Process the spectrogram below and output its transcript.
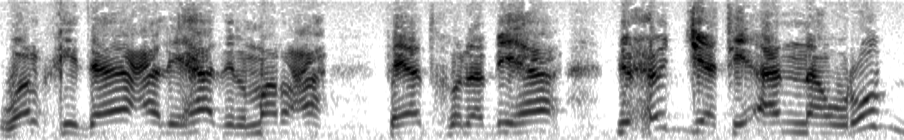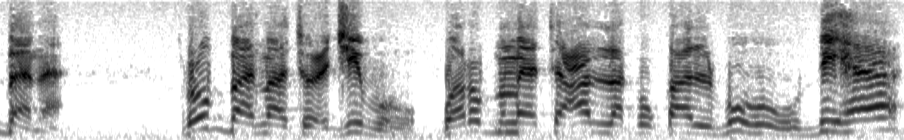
والخداع لهذه المرأة فيدخل بها بحجة أنه ربما ربما تعجبه وربما يتعلق قلبه بها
